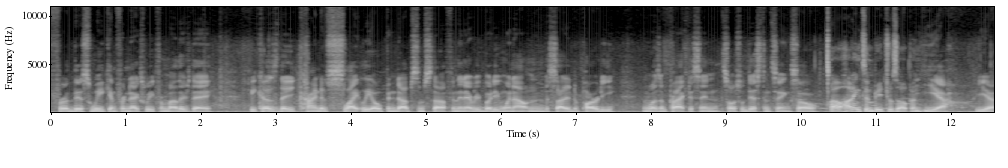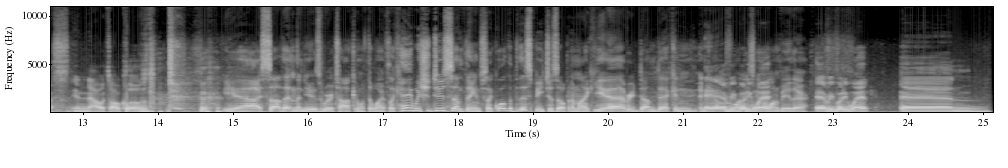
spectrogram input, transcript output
for this week and for next week for Mother's Day because they kind of slightly opened up some stuff and then everybody went out and decided to party and wasn't practicing social distancing. So, Oh, Huntington Beach was open. yeah, yes, and now it's all closed. Yeah, I saw that in the news. We were talking with the wife, like, "Hey, we should do something." And she's like, "Well, the, this beach is open." I'm like, "Yeah, every dumb dick in, in Everybody California went. want to be there." everybody went and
